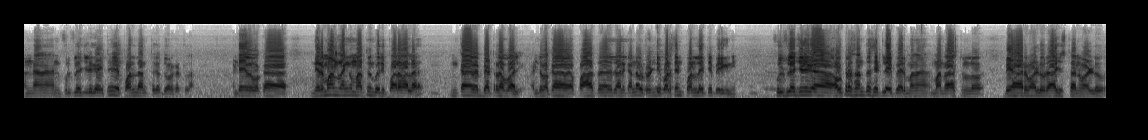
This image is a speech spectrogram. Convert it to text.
అన్న ఫుల్ ఫ్లెడ్జ్డ్గా అయితే పనులు అంతగా దొరకట్లా. అంటే ఒక నిర్మాణ రంగం మాత్రం కొద్దిగా పర్వాలా? ఇంకా బెటర్ అవ్వాలి. అంటే ఒక పాత దానికన్నా ట్వంటీ పర్సెంట్ పనులు అయితే పెరిగినాయి. ఫుల్ ఫ్లెడ్జ్డ్గా అవుటర్స్ అంతా సెటిల్ అయిపోయారు మన మన రాష్ట్రంలో. బీహార్ వాళ్ళు రాజస్థాన్ వాళ్ళు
